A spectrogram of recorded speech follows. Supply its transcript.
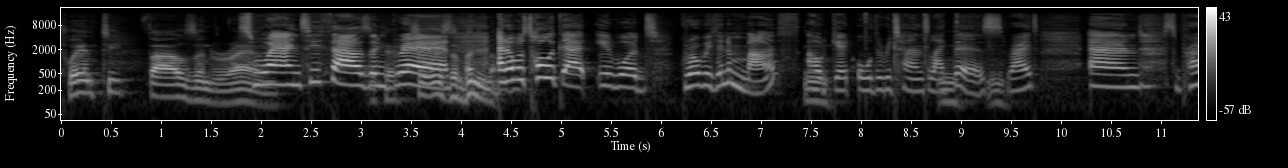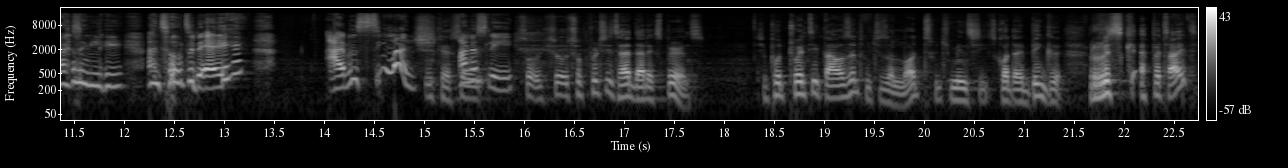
20,000 rand. 20,000 Okay, so where's the money now? And I was told that it would grow within a month. I Mm. would get all the returns like this, right? And surprisingly, until today, I haven't seen much. Okay, so, honestly. So, so, so Pretty's had that experience. She put 20,000, which is a lot, which means she's got a big risk appetite.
